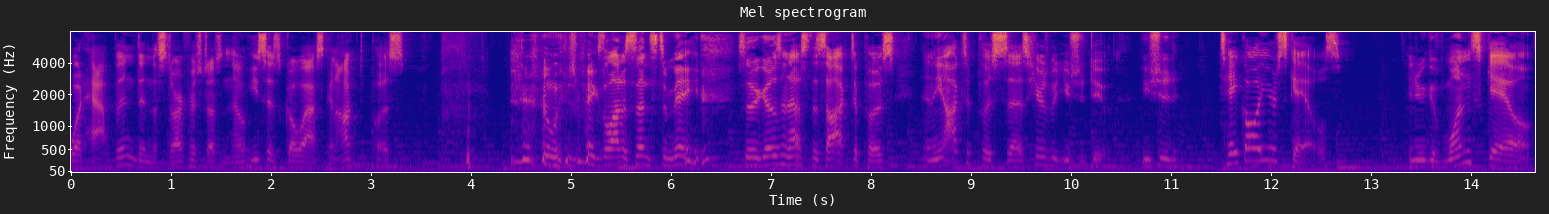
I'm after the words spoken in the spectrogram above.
what happened, and the starfish doesn't know. He says, Go ask an octopus. Which makes a lot of sense to me. So he goes and asks this octopus, and the octopus says, Here's what you should do. You should take all your scales, and you give one scale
